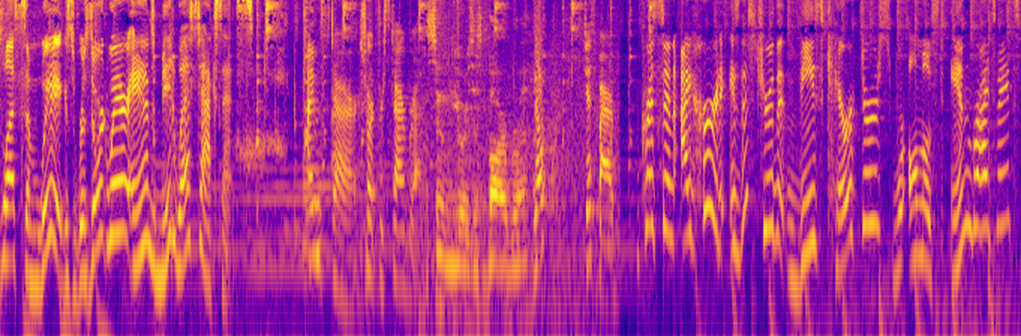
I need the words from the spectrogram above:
plus some wigs, resort wear, and Midwest accents. I'm Star, short for Starbara. Assume yours is Barbara. Nope, just Barb. Kristen, I heard, is this true that these characters were almost in Bridesmaids?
